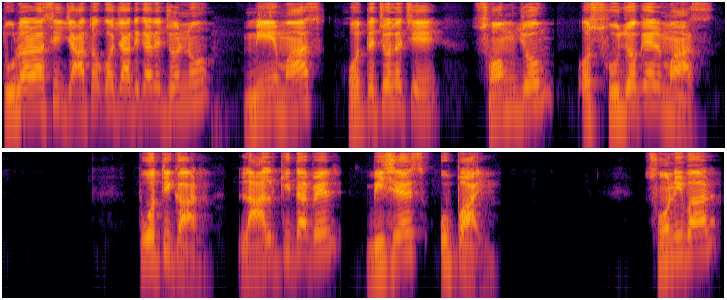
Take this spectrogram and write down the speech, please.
তুলারাশি জাতক ও জাতিকাদের জন্য মে মাস হতে চলেছে সংযম ও সুযোগের মাস। প্রতিকার, লাল কিতাবের বিশেষ উপায়। শনিবার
